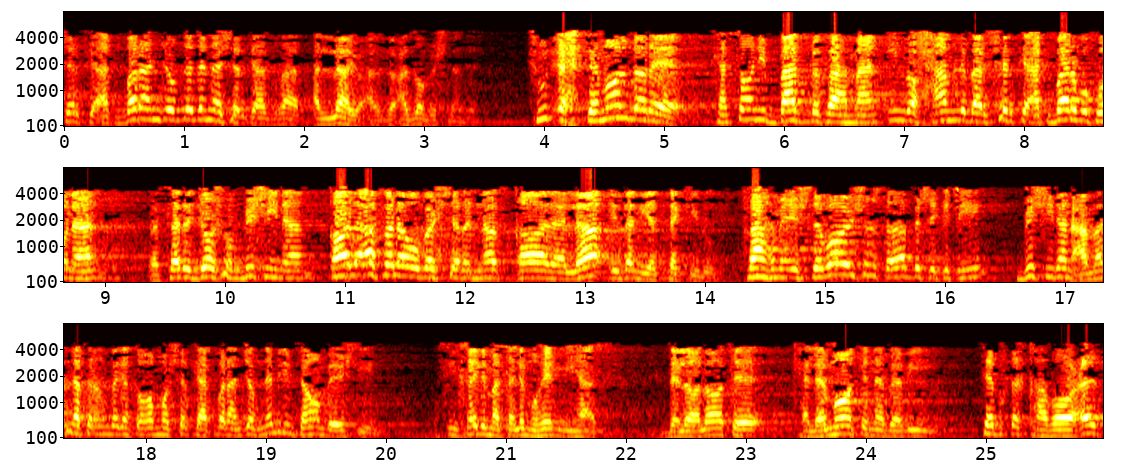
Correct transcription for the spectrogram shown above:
شرک اکبر انجام داده نه شرک اصغر. الله عذابش نده. چون احتمال داره کسانی بد بفهمن این رو حمله بر شرک اکبر بکنن و سر جاشون بشینن. قال افلا ابشر الناس؟ قال لا اذا يتكلوا فهم اشتباهشون سبب بشه که چی؟ بشینن عمل نکنن. بگن آقا ما شرک اکبر انجام نمیدیم تمام بهشتیم. این خیلی مسئله مهمی هست. دلالات کلمات نبوی طبق قواعد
